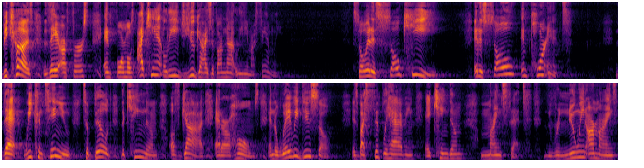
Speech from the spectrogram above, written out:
Because they are first and foremost. I can't lead you guys if I'm not leading my family. So it is so key, it is so important that we continue to build the kingdom of God at our homes. And the way we do so is by simply having a kingdom mindset renewing our minds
